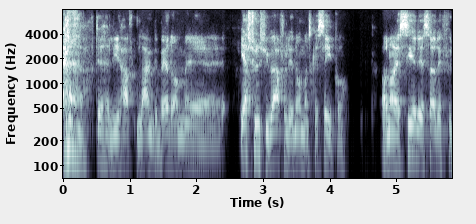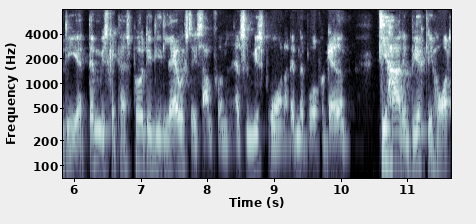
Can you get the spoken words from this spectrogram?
Det har jeg lige haft en lang debat om. Øh, jeg synes i hvert fald, det er noget, man skal se på. Og når jeg siger det, så er det fordi, at dem, vi skal passe på, det er de laveste i samfundet, altså misbrugerne og dem, der bor på gaden. De har det virkelig hårdt.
